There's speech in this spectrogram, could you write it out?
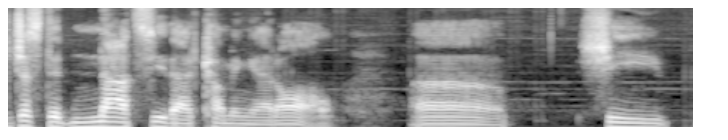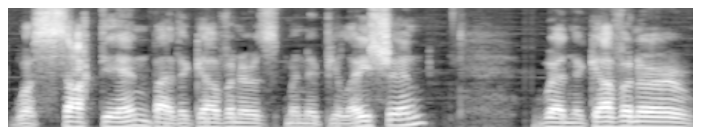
Just did not see that coming at all. Uh, she was sucked in by the governor's manipulation. When the governor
